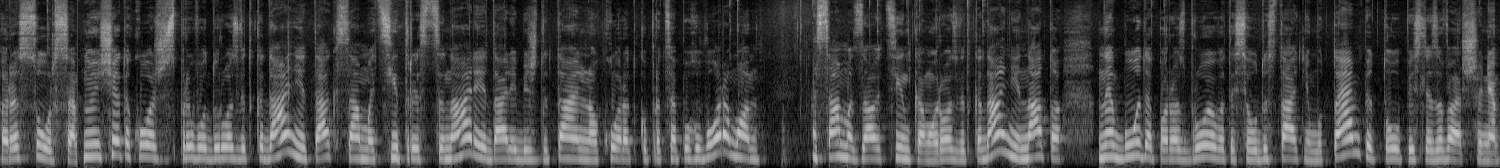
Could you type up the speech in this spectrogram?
ресурси. Ну і ще також з приводу розвідки Данії, так саме ці три сценарії. Далі більш детально коротко про це поговоримо. Саме за оцінками розвідки Данії, НАТО не буде порозброюватися у достатньому темпі. То після завершення,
